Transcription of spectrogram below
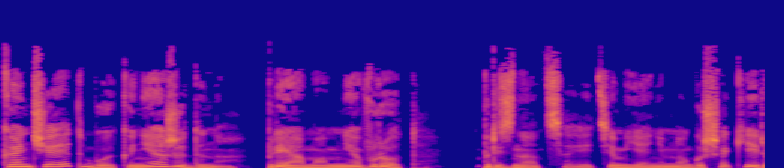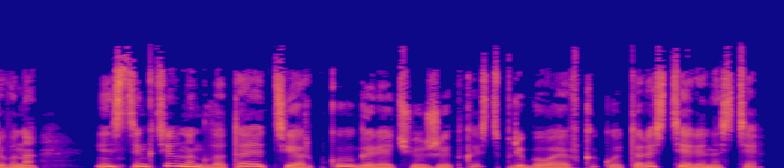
Кончает Бойко неожиданно, прямо мне в рот. Признаться, этим я немного шокирована. Инстинктивно глотает терпкую горячую жидкость, пребывая в какой-то растерянности.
